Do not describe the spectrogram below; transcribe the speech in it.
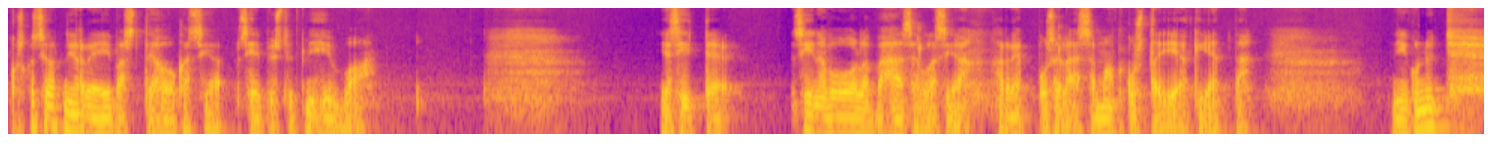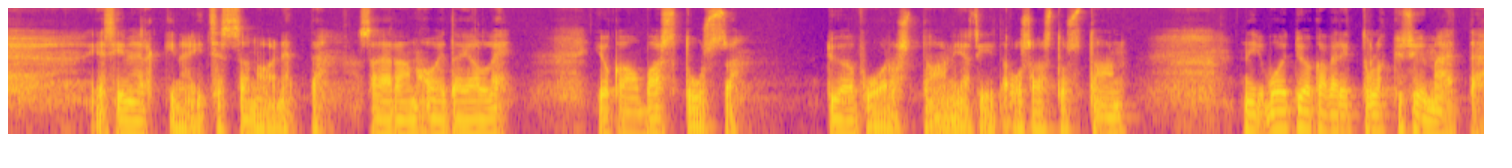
koska sä oot niin reipas, tehokas ja sä pystyt mihin vaan. Ja sitten siinä voi olla vähän sellaisia reppuselässä matkustajiakin, että niin kuin nyt esimerkkinä itse sanoin, että sairaanhoitajalle, joka on vastuussa työvuorostaan ja siitä osastostaan, niin voi työkaverit tulla kysymään, että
